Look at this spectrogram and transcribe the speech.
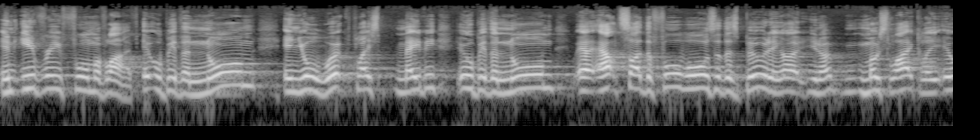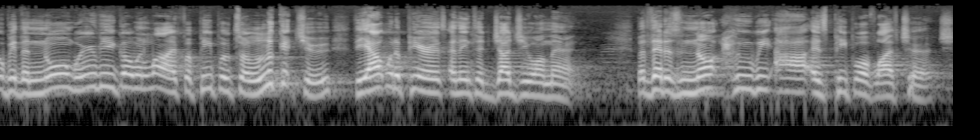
in every form of life. It will be the norm in your workplace, maybe. It will be the norm uh, outside the four walls of this building. Uh, you know, most likely, it will be the norm wherever you go in life for people to look at you, the outward appearance, and then to judge you on that. But that is not who we are as people of Life Church.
